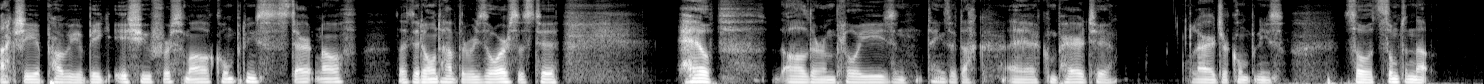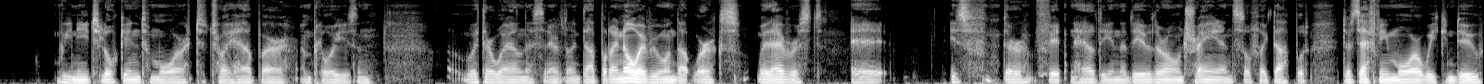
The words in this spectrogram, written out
actually a, probably a big issue for small companies starting off that they don't have the resources to help all their employees and things like that uh, compared to larger companies. So it's something that we need to look into more to try help our employees and with their wellness and everything like that. But I know everyone that works with Everest uh, is they're fit and healthy and they do their own training and stuff like that. But there's definitely more we can do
